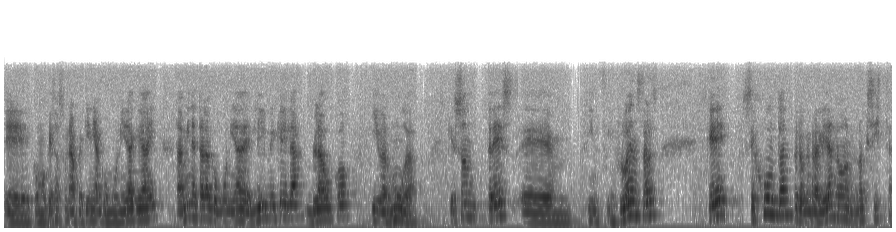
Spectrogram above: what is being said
eh, como que esa es una pequeña comunidad que hay. También está la comunidad de Lil Miquela, Blauco y Bermuda, que son tres eh, influencers que se juntan pero que en realidad no, no existen.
